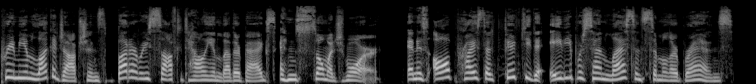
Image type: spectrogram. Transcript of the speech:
premium luggage options, buttery soft Italian leather bags, and so much more. And is all priced at 50 to 80% less than similar brands.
